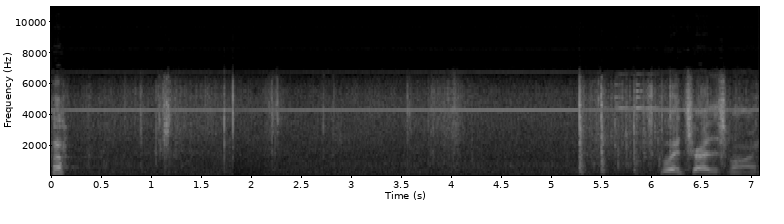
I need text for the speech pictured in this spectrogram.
Huh. Let's go ahead and try this vine.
